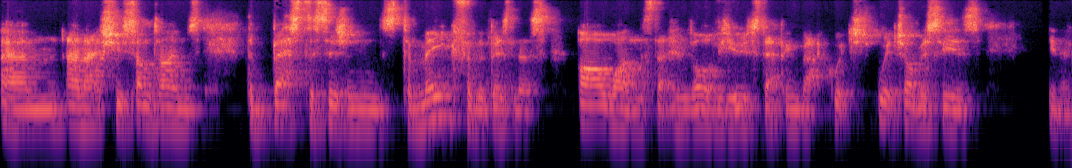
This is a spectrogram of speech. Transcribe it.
Um, and actually, sometimes the best decisions to make for the business are ones that involve you stepping back, which which obviously is, you know,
